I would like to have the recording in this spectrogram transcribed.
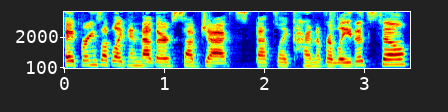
it brings up like another subject that's like kind of related still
